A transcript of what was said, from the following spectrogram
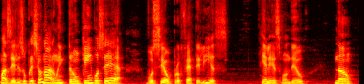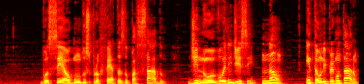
Mas eles o pressionaram: Então quem você é? Você é o profeta Elias? Ele respondeu: Não. Você é algum dos profetas do passado? De novo ele disse: Não. Então lhe perguntaram:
